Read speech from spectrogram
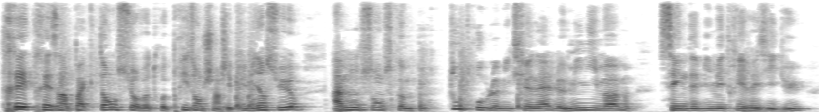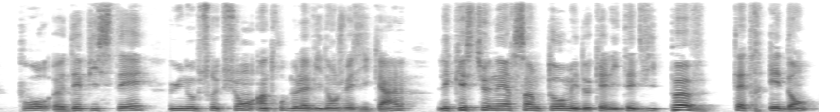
très très impactant sur votre prise en charge. Et puis bien sûr, à mon sens, comme pour tout trouble mictionnel, le minimum, c'est une débimétrie résidue pour euh, dépister une obstruction, un trouble de la vidange vésicale. Les questionnaires symptômes et de qualité de vie peuvent être aidants.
